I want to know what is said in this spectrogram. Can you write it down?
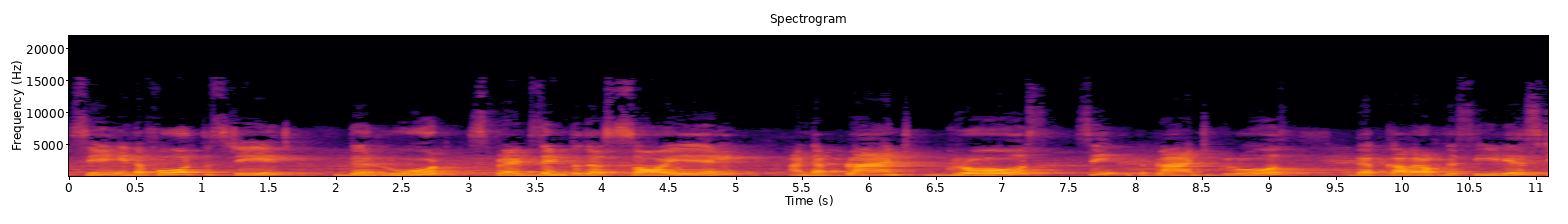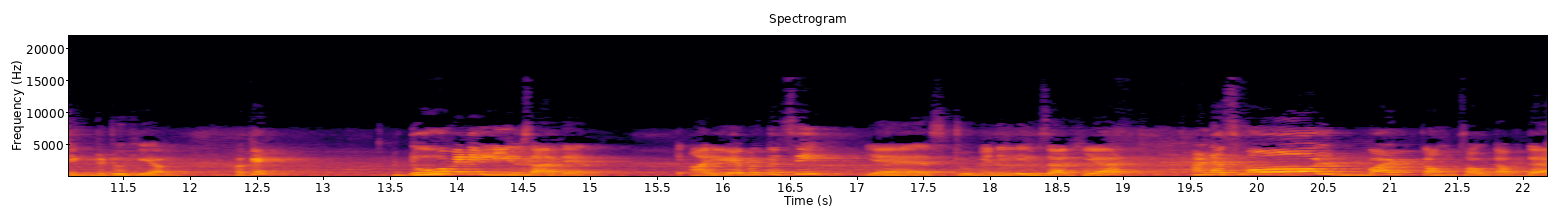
See in the fourth stage the root spreads into the soil and the plant grows. See the plant grows. The cover of the seed is sticked to here okay? Too many leaves are there. Are you able to see? Yes, too many leaves are here. And a small bud comes out of the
